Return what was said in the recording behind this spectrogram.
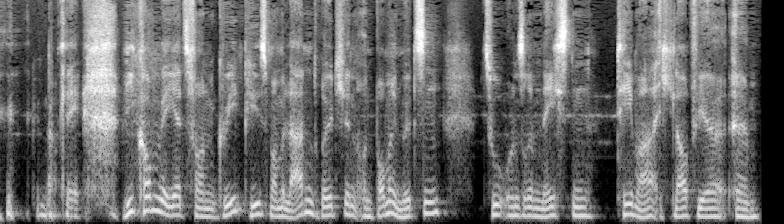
genau. Okay. Wie kommen wir jetzt von Greenpeace, Marmeladenbrötchen und Bommelmützen zu unserem nächsten Thema? Ich glaube, wir ähm,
